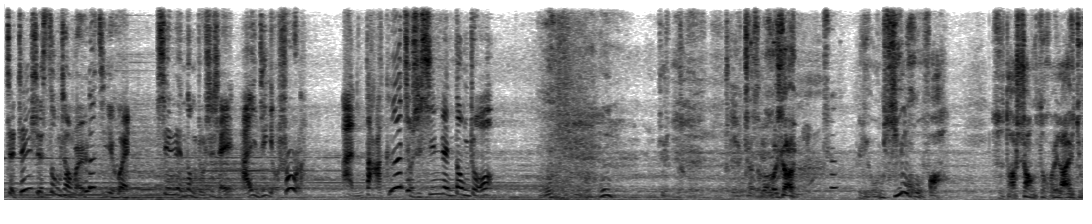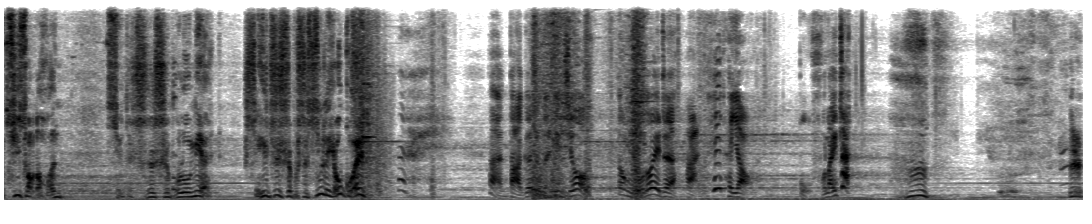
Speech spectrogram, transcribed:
这真是送上门的机会。新任洞主是谁？俺已经有数了。俺大哥就是新任洞主。这这这怎么回事？流星护法，自他上次回来就蹊跷的很，现在迟迟不露面，谁知是不是心里有鬼？俺大哥正在进修，洞主的位置俺替他要了。不服来战。嗯，哼，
